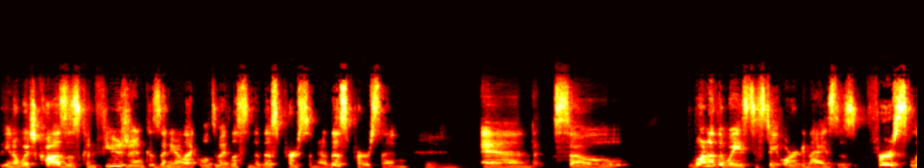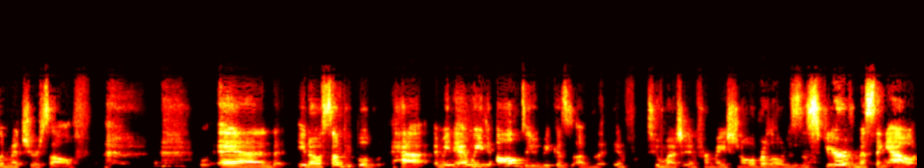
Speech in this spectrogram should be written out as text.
you know, which causes confusion because then you're like, well, do I listen to this person or this person? Mhm. And so, one of the ways to stay organized is first limit yourself. and you know, some people have. I mean, and we all do because of the inf- too much information overload. Is Yeah. this fear of missing out?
